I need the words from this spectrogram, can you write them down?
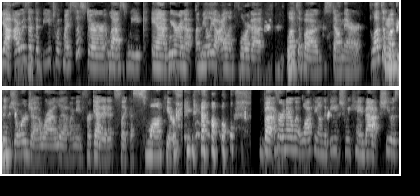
yeah, I was at the beach with my sister last week, and we were in a, Amelia Island, Florida. Lots of bugs down there. Lots of bugs mm-hmm. in Georgia, where I live. I mean, forget it. It's like a swamp here right now. but her and I went walking on the beach. We came back. She was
